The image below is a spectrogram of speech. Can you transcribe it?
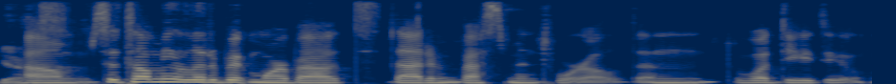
Yes. Um, so tell me a little bit more about that investment world and what do you do?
